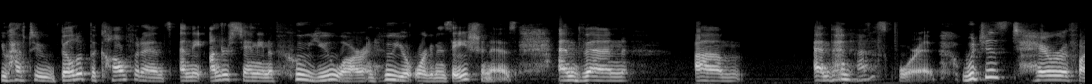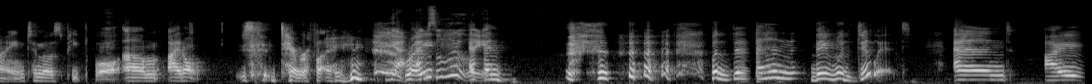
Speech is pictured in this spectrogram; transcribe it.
you have to build up the confidence and the understanding of who you are and who your organization is. And then um, and then ask for it, which is terrifying to most people. Um, I don't, terrifying. Yeah, right? absolutely. And, but then they would do it. And I,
